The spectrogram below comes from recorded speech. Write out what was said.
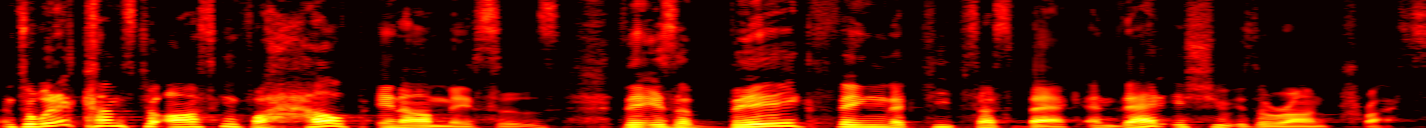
And so when it comes to asking for help in our messes, there is a big thing that keeps us back, and that issue is around trust.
